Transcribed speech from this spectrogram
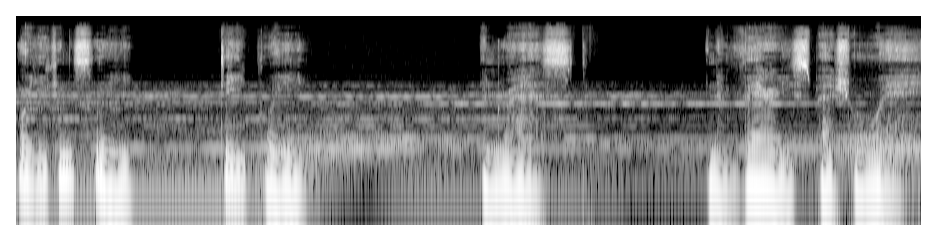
where you can sleep deeply and rest in a very special way.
